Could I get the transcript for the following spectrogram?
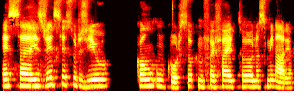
Essa exigência surgiu com um curso que me foi feito no seminário.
